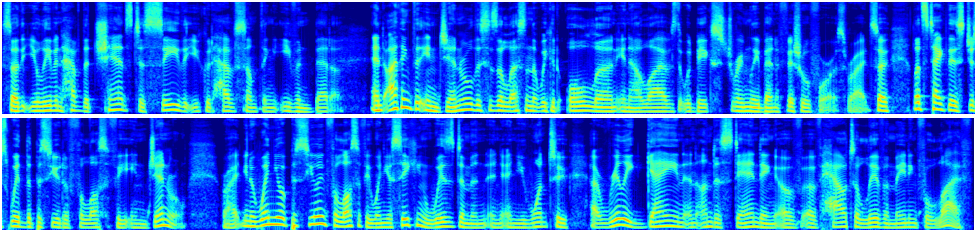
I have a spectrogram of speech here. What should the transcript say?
so that you'll even have the chance to see that you could have something even better. And I think that in general, this is a lesson that we could all learn in our lives that would be extremely beneficial for us, right? So let's take this just with the pursuit of philosophy in general, right? You know, when you're pursuing philosophy, when you're seeking wisdom and, and, and you want to uh, really gain an understanding of, of how to live a meaningful life,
